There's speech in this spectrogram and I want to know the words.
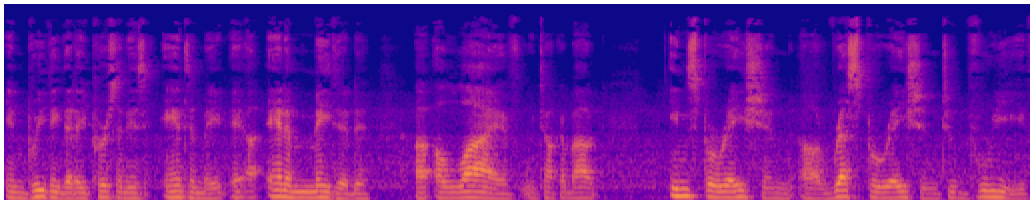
in breathing that a person is animate, uh, animated, uh, alive. We talk about inspiration, uh, respiration to breathe.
